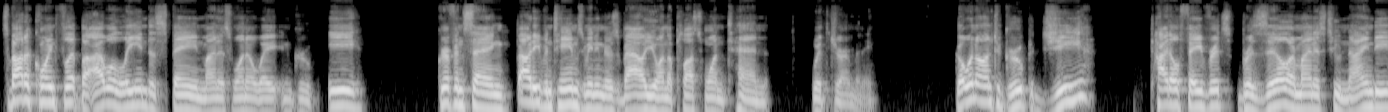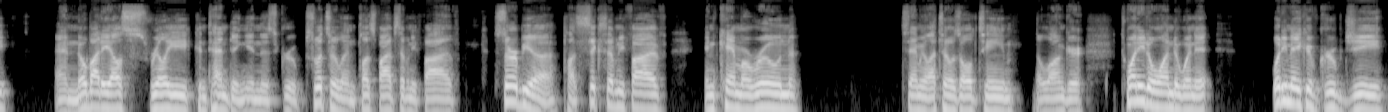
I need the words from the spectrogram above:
it's about a coin flip, but I will lean to Spain minus 108 in Group E. Griffin saying about even teams, meaning there's value on the plus 110 with Germany. Going on to Group G, title favorites Brazil are minus 290, and nobody else really contending in this group. Switzerland plus 575, Serbia plus 675, and Cameroon, Samuel Eto'o's old team, no longer 20 to 1 to win it. What do you make of Group G?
